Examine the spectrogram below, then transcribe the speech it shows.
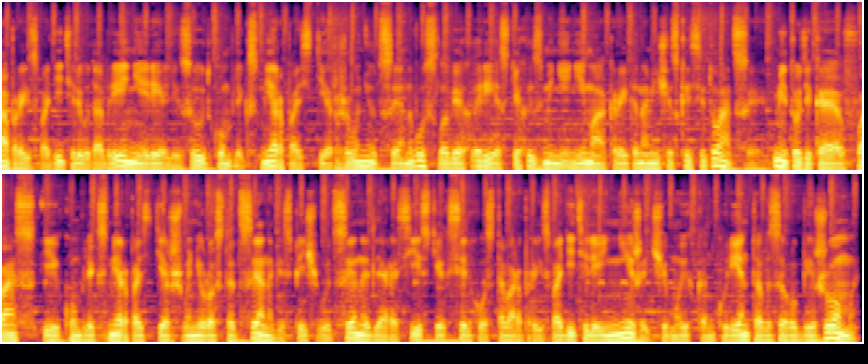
а производители удобрений реализуют комплекс мер по сдерживанию цен в условиях резких изменений макроэкономической ситуации. Методика ФАС и комплекс мер по сдерживанию роста цен обеспечивают цены для российских сельхозтоваропроизводителей ниже, чем у их конкурентов за рубежом.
